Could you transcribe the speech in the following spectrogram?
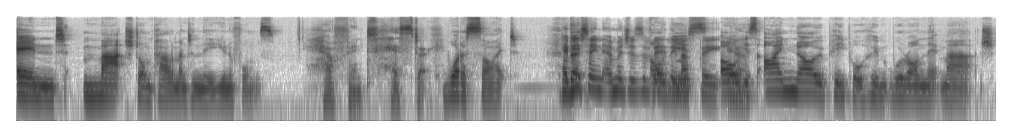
and marched on Parliament in their uniforms. how fantastic What a sight. Have But- you seen images of that Oh, there yes. must be Oh, yeah. yes. I know people who were on that march.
